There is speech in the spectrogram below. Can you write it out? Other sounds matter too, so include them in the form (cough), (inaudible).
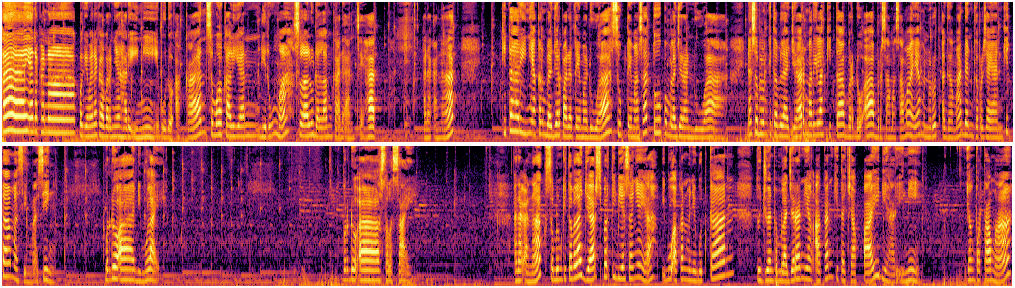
Hai anak-anak, bagaimana kabarnya hari ini? Ibu doakan semoga kalian di rumah selalu dalam keadaan sehat. Anak-anak, kita hari ini akan belajar pada tema 2, subtema 1, pembelajaran 2. Nah, sebelum kita belajar, marilah kita berdoa bersama-sama ya menurut agama dan kepercayaan kita masing-masing. Berdoa dimulai. Berdoa selesai. Anak-anak, sebelum kita belajar, seperti biasanya ya, Ibu akan menyebutkan tujuan pembelajaran yang akan kita capai di hari ini. Yang pertama,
